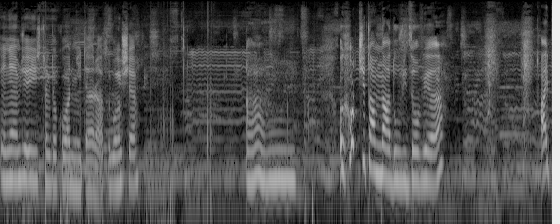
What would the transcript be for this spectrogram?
Ja nie wiem, gdzie iść tak dokładnie teraz, bo się... Oj, chodźcie tam na dół, widzowie. IP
